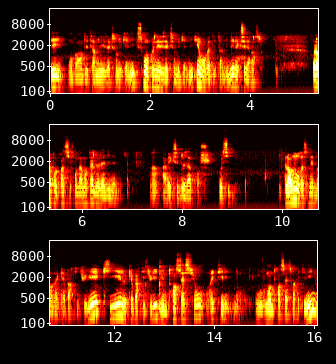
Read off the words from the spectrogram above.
et on va en déterminer les actions mécaniques, soit on connaît les actions mécaniques et on va déterminer l'accélération. Voilà pour le principe fondamental de la dynamique, hein, avec ces deux approches possibles. Alors nous, on va se mettre dans un cas particulier, qui est le cas particulier d'une translation rectiligne. Donc, mouvement de translation rectiligne,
